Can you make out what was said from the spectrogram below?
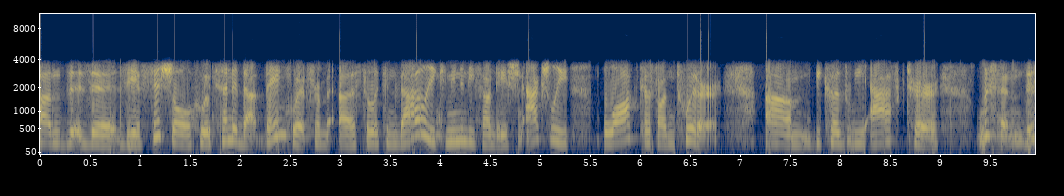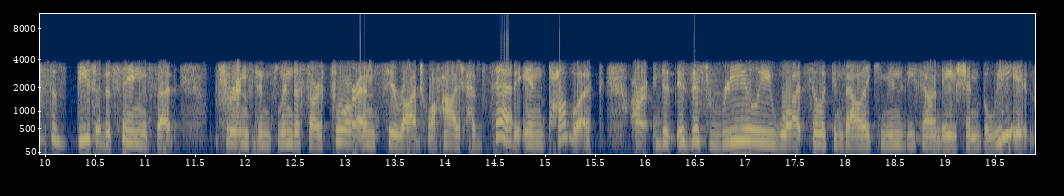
um, the, the, the official who attended that banquet from uh, Silicon Valley Community Foundation actually blocked us on Twitter um, because we asked her, listen, this is these are the things that, for instance, Linda Sarsour and Siraj Wahhaj have said in public. Are, is this really what Silicon Valley Community Foundation believes?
